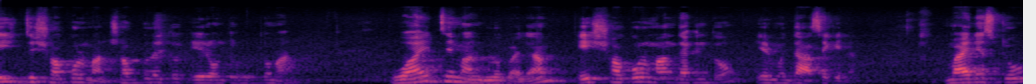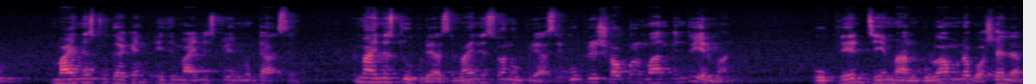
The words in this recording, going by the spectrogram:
এই যে সকল মান, সবগুলোই তো এর অন্তর্ভুক্ত মান। ওয়াইয়ের যে মানগুলো পাইলাম, এই সকল মান দেখেন তো এর মধ্যে আছে কিনা মাইনাস টু মাইনাস টু দেখেন, এই যে মাইনাস টু এর মধ্যে আছে। মাইনাস টু উপরে আছে মাইনাস ওয়ান উপরে আছে। উপরের সকল মান কিন্তু এর মান। উপরের যে মানগুলো আমরা বসাইলাম,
